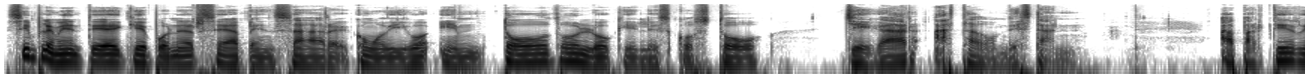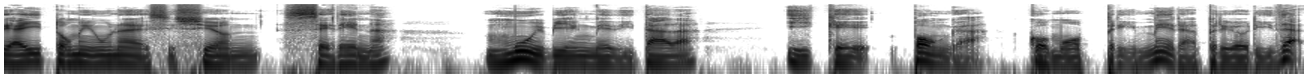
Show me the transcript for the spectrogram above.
Simplemente hay que ponerse a pensar, como digo, en todo lo que les costó llegar hasta donde están. A partir de ahí tome una decisión serena, muy bien meditada y que ponga como primera prioridad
